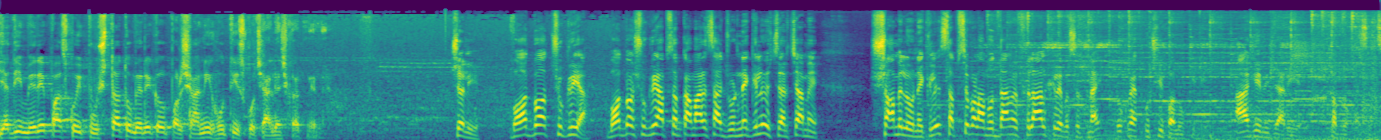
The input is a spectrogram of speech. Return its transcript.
यदि मेरे पास कोई पूछता तो मेरे को परेशानी होती इसको चैलेंज करने में। चलिए बहुत बहुत शुक्रिया। बहुत बहुत शुक्रिया आप सबका हमारे साथ जुड़ने के लिए, इस चर्चा में शामिल होने के लिए। सबसे बड़ा मुद्दा में फ़िलहाल के लिए बस इतना ही। रुक रहा है कुछ ही पलों के लिए। आगे भी जारी है खबरों का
